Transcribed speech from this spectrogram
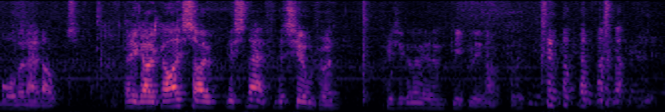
more than adults. There you go, guys. So listen out for the children because you're going to hear them giggling, hopefully.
